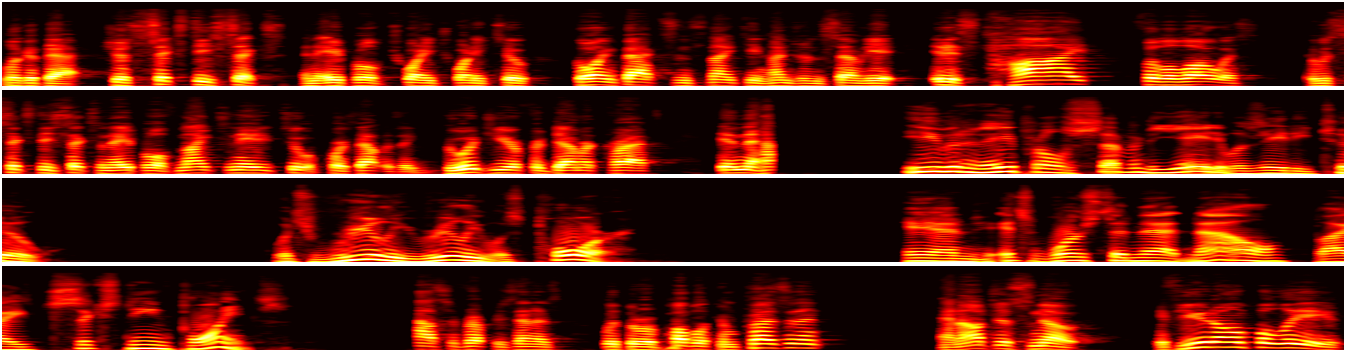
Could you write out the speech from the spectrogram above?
Look at that. Just 66 in April of 2022, going back since 1978. It is tied for the lowest. It was 66 in April of 1982. Of course, that was a good year for Democrats. in the House. Even in April of 78, it was 82, which really, really was poor. And it's worse than that now by 16 points. House of Representatives with the Republican president. And I'll just note, if you don't believe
